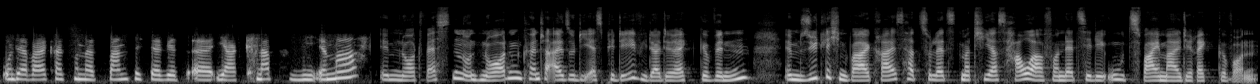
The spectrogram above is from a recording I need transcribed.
Und der Wahlkreis 120, der wird äh, ja knapp wie immer. Im Nordwesten und Norden könnte also die SPD wieder direkt gewinnen. Im südlichen Wahlkreis hat zuletzt Matthias Hauer von der CDU zweimal direkt gewonnen.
